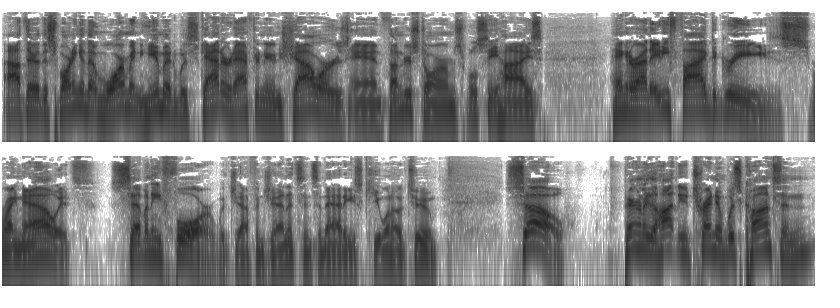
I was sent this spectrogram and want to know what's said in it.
out there this morning, and then warm and humid with scattered afternoon showers and thunderstorms. We'll see highs hanging around 85 degrees. Right now, it's 74 with Jeff and Jen at Cincinnati's Q102. So, apparently, the hot new trend in Wisconsin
